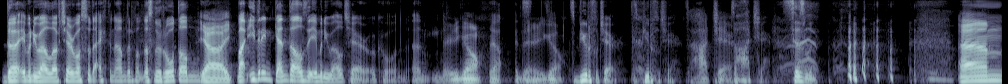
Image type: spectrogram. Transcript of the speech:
De Emmanuel Love Chair was zo de echte naam daarvan. Dat is een Rotan. Ja, ik... Maar iedereen kent dat als de Emmanuel Chair ook gewoon. En There you go. ja, it's, There you go. it's a beautiful chair. It's a beautiful chair. It's a hot chair. It's a hot chair. Sizzling. Ehm,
